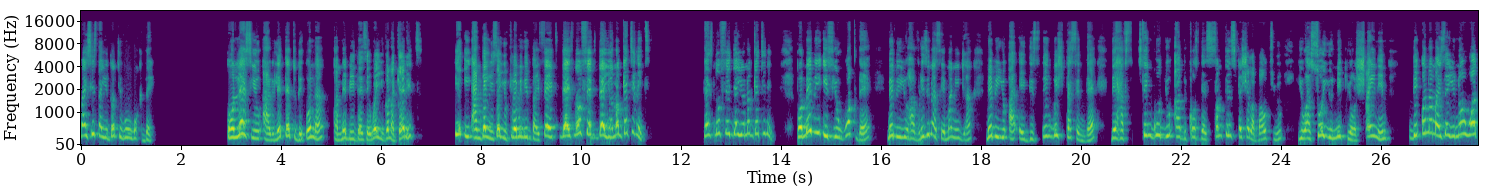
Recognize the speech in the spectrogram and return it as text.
My sister, you don't even work there unless you are related to the owner and maybe there's a way you're gonna get it. And then you say you're claiming it by faith. There is no faith there. You're not getting it. There's no faith there, you're not getting it. But maybe if you work there, maybe you have risen as a manager, maybe you are a distinguished person there. They have singled you out because there's something special about you. You are so unique, you're shining. The owner might say, you know what?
